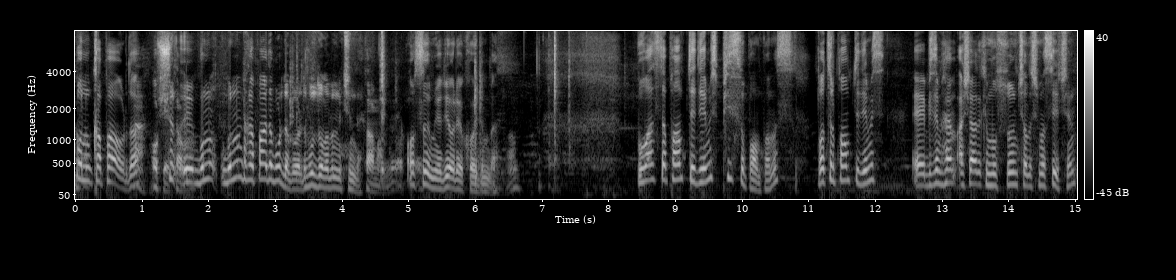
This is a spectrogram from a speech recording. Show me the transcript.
Bunun kapağı orada. Ha, okey, Şu, tamam. e, bunun, bunun da kapağı da burada bu arada buzdolabının içinde. Tamamdır. okey. O sığmıyor diye oraya koydum ben. Tamam. Bu vasıta pump dediğimiz pis su pompamız. Water pump dediğimiz e, bizim hem aşağıdaki musluğun çalışması için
